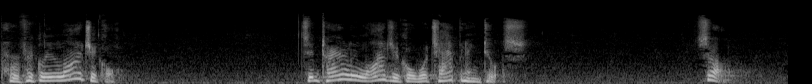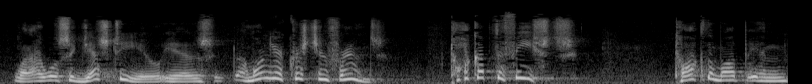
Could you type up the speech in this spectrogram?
perfectly logical. It's entirely logical what's happening to us. So, what I will suggest to you is among your Christian friends, talk up the feasts. Talk them up in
